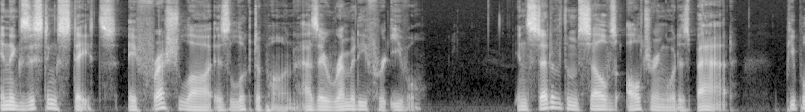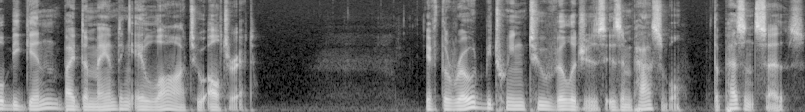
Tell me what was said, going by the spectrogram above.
In existing states, a fresh law is looked upon as a remedy for evil. Instead of themselves altering what is bad, people begin by demanding a law to alter it. If the road between two villages is impassable, the peasant says,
